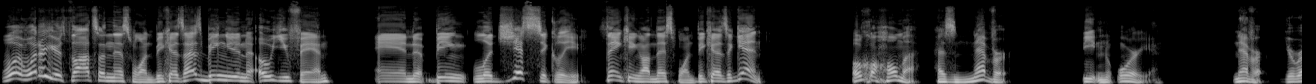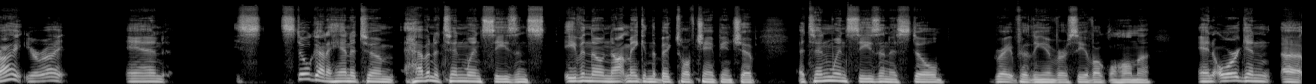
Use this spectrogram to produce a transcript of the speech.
what, what are your thoughts on this one? Because as being an OU fan and being logistically thinking on this one, because again, Oklahoma has never beaten Oregon. Never. You're right. You're right. And still got to hand it to him. Having a 10 win season, even though not making the Big 12 championship, a 10 win season is still great for the University of Oklahoma. And Oregon, uh,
